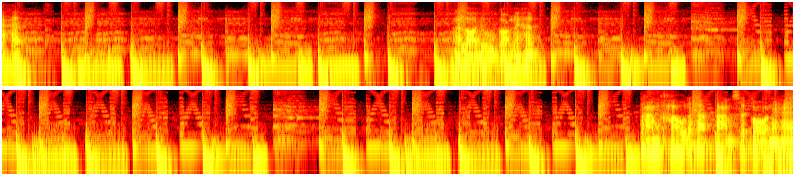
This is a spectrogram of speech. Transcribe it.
นะฮะอ่ อดูก่อนนะครับตามเขานะครับตามสกอร์นะฮะ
